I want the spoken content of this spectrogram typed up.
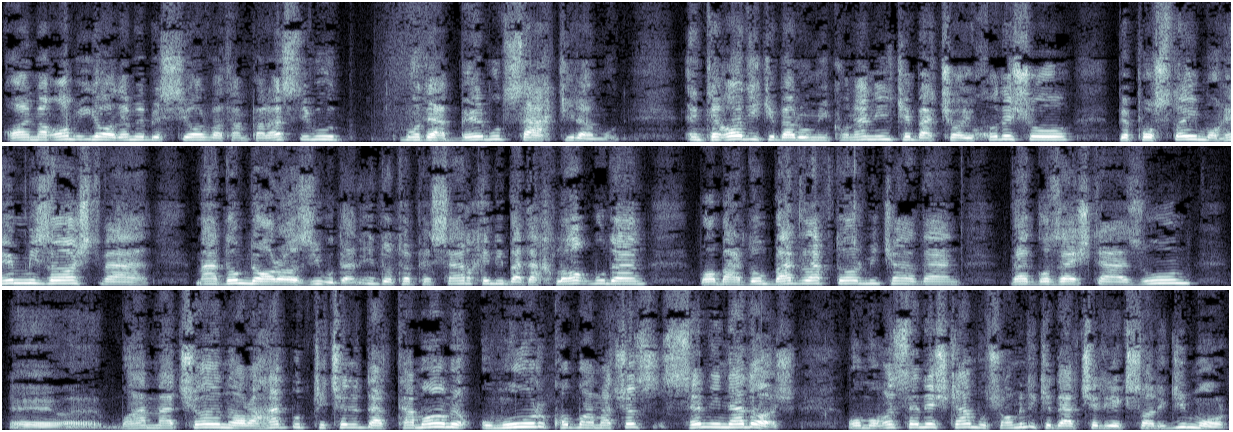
قائم مقام یه آدم بسیار وطن پرستی بود مدبر بود سختگیرم بود. انتقادی که بر او می‌کنن این که بچه های خودشو به پستای مهم میذاشت و مردم ناراضی بودن. این دوتا پسر خیلی بد اخلاق بودن با مردم بد رفتار می‌کردن و گذشته از اون محمد شاه ناراحت بود که چرا در تمام امور خب محمد سنی نداشت. اون موقع سنش کم بود. شما که در یک سالگی مرد.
